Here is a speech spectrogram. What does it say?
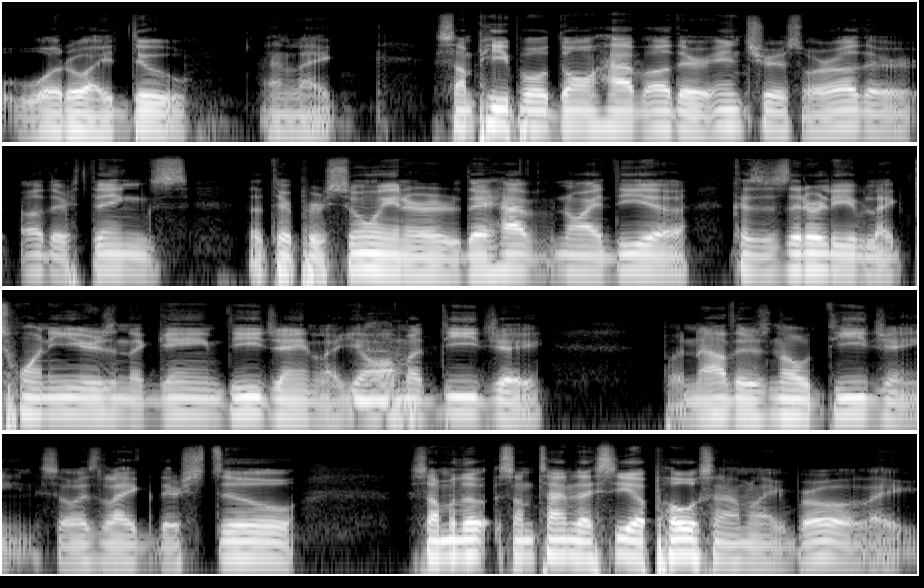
what do I do? And like some people don't have other interests or other other things that they're pursuing or they have no idea because it's literally like 20 years in the game DJing like yo I'm a DJ but now there's no DJing so it's like there's still some of the sometimes I see a post and I'm like bro like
